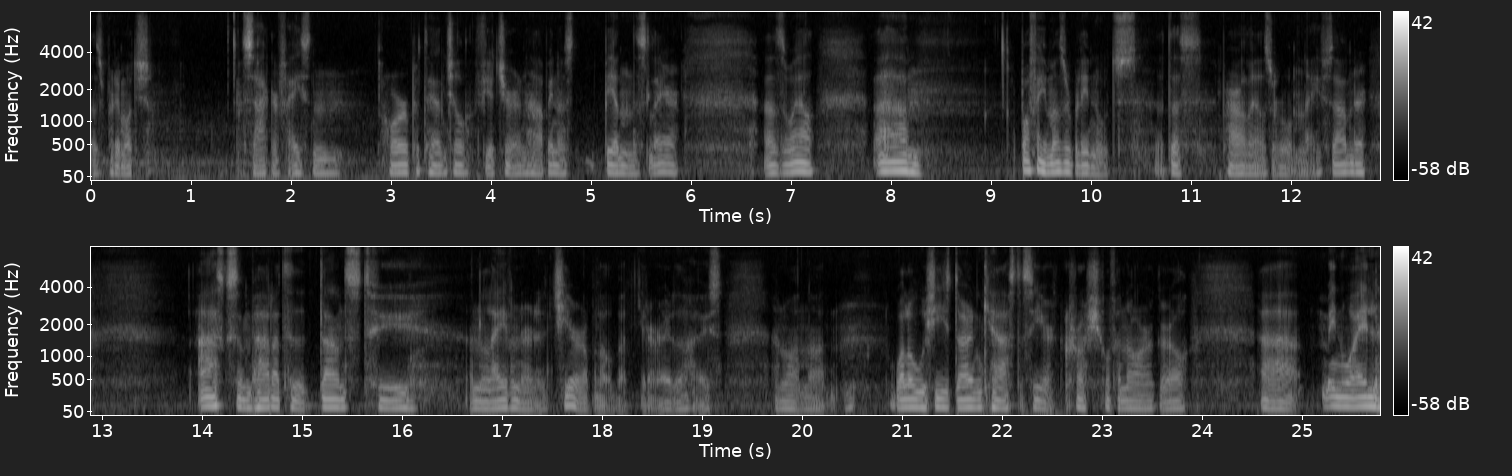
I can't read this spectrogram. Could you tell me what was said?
is pretty much sacrificing her potential future and happiness being the Slayer as well. Um, Buffy miserably notes that this parallels her own life. Xander asks Ampata to dance to enliven her, to cheer her up a little bit, get her out of the house and whatnot. Willow, she's downcast to see her crush with another girl. Uh, meanwhile,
